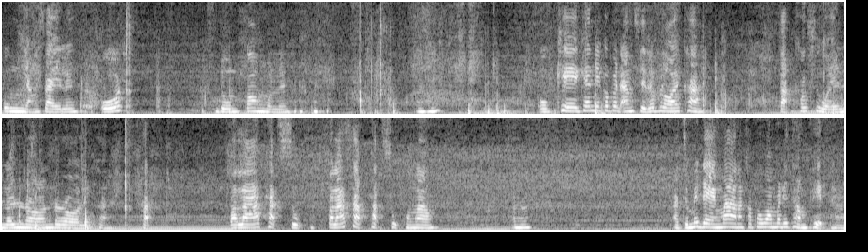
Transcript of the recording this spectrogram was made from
ปรุงอย่างใส่เลย โอ๊ยโดนกล้องหมดเลยอือฮึโอเค แค่นี้ก็เป็นอันเสร็จเรียบร้อยค่ะ ตักข้าวสวยร้อนๆรอเลยค่ะ ผัดปลาร้าผัดสุกปลาร้าสับผัดสุกของเราอือฮึอาจจะไม่แดงมากนะคะ เพราะว่าไม่ได้ทำเผ็ดค่ะ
